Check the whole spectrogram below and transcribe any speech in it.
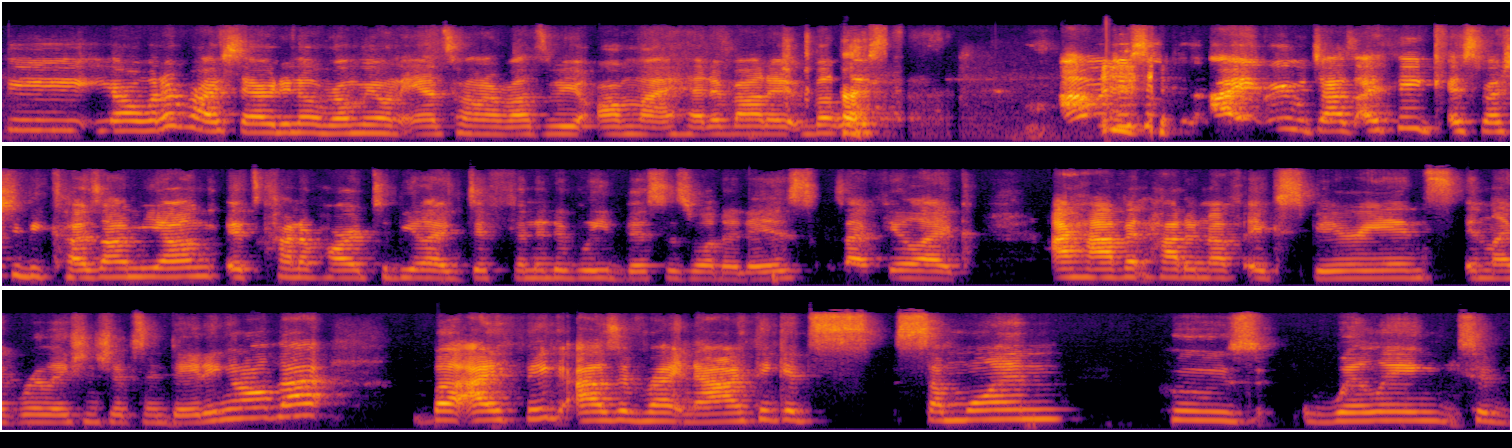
See, y'all, whatever I say, I already know Romeo and Anton are about to be on my head about it. But listen, I'm just saying, I agree with Jazz. I think, especially because I'm young, it's kind of hard to be like definitively this is what it is. Because I feel like I haven't had enough experience in like relationships and dating and all that. But I think as of right now, I think it's someone who's willing to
